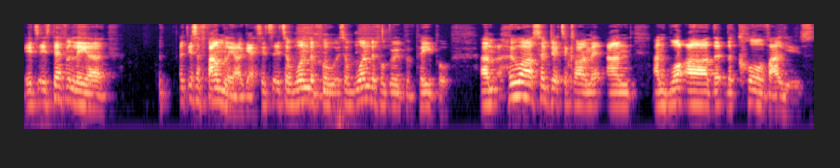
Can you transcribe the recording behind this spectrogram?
It's it's definitely a it's a family, I guess. It's it's a wonderful it's a wonderful group of people um, who are subject to climate and and what are the, the core values.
